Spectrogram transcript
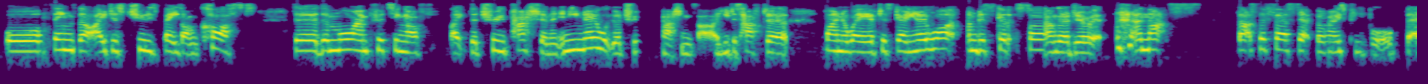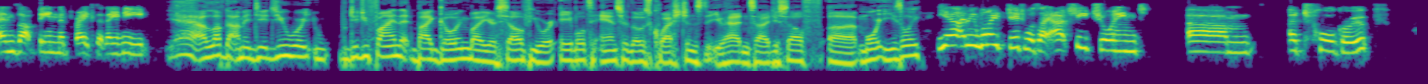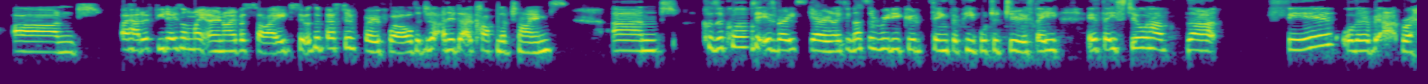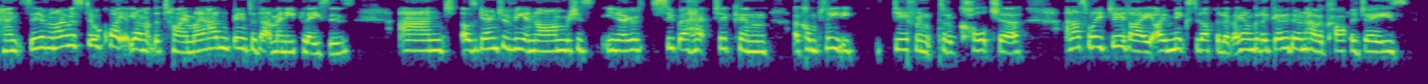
or things that I just choose based on cost, the the more I'm putting off like the true passion. And, and you know what your true passions are. You just have to find a way of just going. You know what? I'm just good. So I'm going to do it, and that's that's the first step for most people that ends up being the break that they need. Yeah, I love that. I mean, did you were did you find that by going by yourself, you were able to answer those questions that you had inside yourself uh, more easily? Yeah, I mean, what I did was I actually joined um, a tour group, and I had a few days on my own either side, so it was the best of both worlds. I did, I did that a couple of times, and because of course it is very scary, and I think that's a really good thing for people to do if they if they still have that fear or they're a bit apprehensive. And I was still quite young at the time. I hadn't been to that many places. And I was going to Vietnam, which is, you know, super hectic and a completely different sort of culture. And that's what I did. I, I mixed it up a little. I'm going to go there and have a couple of days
